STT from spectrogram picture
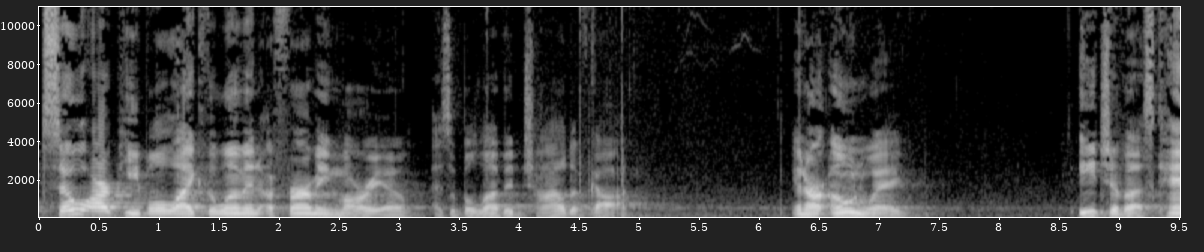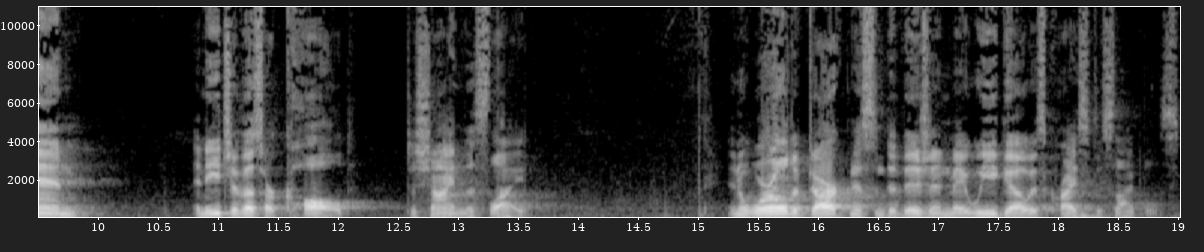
so are people like the woman affirming Mario as a beloved child of God. In our own way, each of us can and each of us are called to shine this light. In a world of darkness and division, may we go as Christ's disciples,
